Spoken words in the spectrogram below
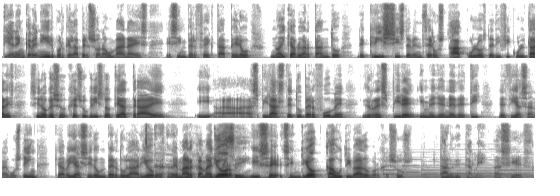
tienen que venir porque la persona humana es, es imperfecta, pero no hay que hablar tanto de crisis, de vencer obstáculos, de dificultades, sino que Jesucristo te atrae y aspiraste tu perfume y respiré y me llené de ti, decía San Agustín, que había sido un perdulario de marca mayor y se sintió cautivado por Jesús. Tarde también. Así es.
